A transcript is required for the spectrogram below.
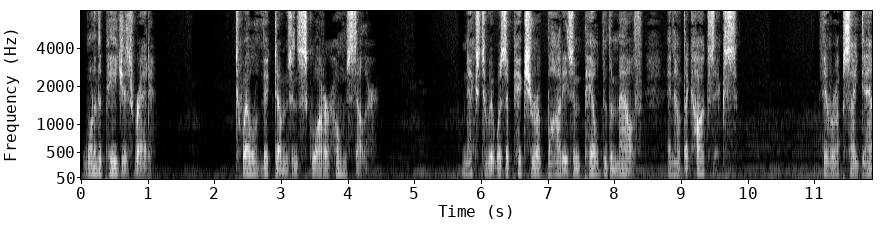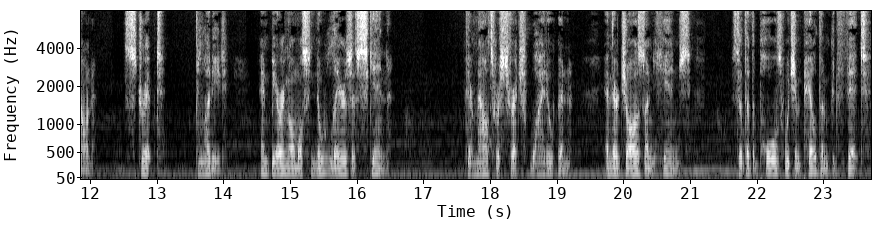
One of the pages read 12 victims in squatter home cellar. Next to it was a picture of bodies impaled through the mouth and out the coccyx. They were upside down, stripped, bloodied, and bearing almost no layers of skin. Their mouths were stretched wide open and their jaws unhinged so that the poles which impaled them could fit.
